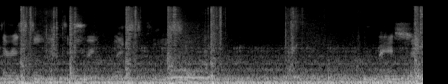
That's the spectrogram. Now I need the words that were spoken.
There is still infantry west, please. I assume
